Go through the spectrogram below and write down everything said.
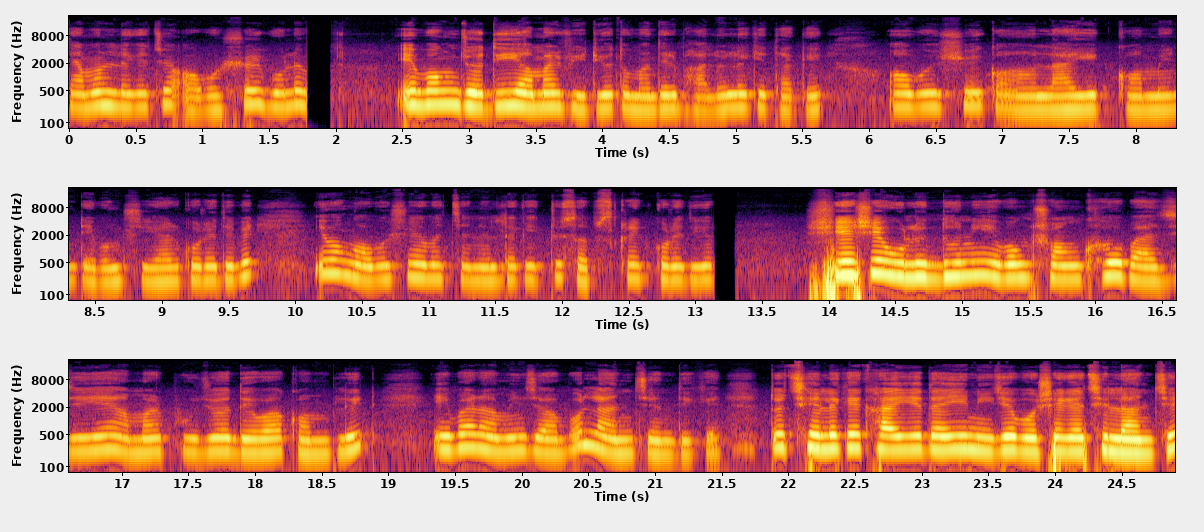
কেমন লেগেছে অবশ্যই বলে এবং যদি আমার ভিডিও তোমাদের ভালো লেগে থাকে, অবশ্যই লাইক কমেন্ট এবং শেয়ার করে দেবে এবং অবশ্যই আমার চ্যানেলটাকে একটু সাবস্ক্রাইব করে দিও। শেষে উলুধ্বনি এবং শঙ্খ বাজিয়ে আমার পুজো দেওয়া কমপ্লিট এবার আমি যাব লাঞ্চের দিকে। তো ছেলেকে খাইয়ে দাইয়ে নিজে বসে গেছি লাঞ্চে।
